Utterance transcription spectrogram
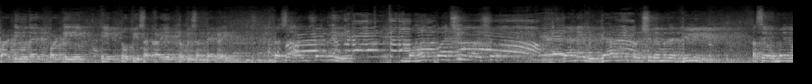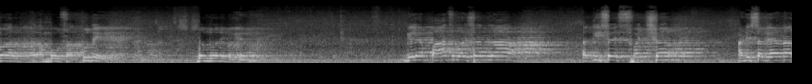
पार्टी उद्या एक पार्टी एक एक टोपी सकाळी एक टोपी संध्याकाळी. तसं आयुष्यातली महत्वाची वर्ष ज्यांनी विद्यार्थी परिषदेमध्ये दिली असे उमेदवार रामभाऊ सातपुते बंधू आणि भगिनी गेल्या पाच वर्षातला अतिशय स्वच्छ आणि सगळ्यांना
